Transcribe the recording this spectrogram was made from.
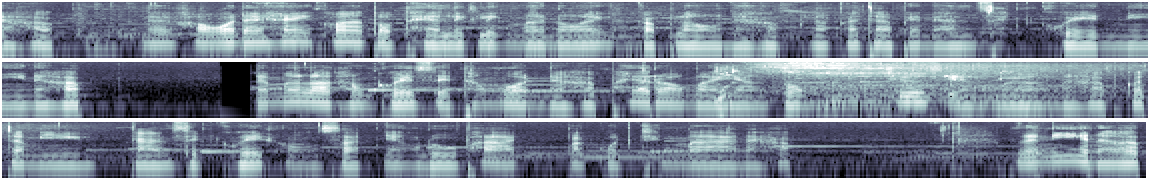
นะครับ และเขาก็ได้ให้ข้อตอบแทนเล็กๆ น้อยๆ กับเรานะครับ แล้วก็จะเป็นอันเสร็จเควสนี้นะครับ และเมื่อเราทำเควสเสร็จทั้งหมดนะครับ ให้เรามายังตรงชื่อเสียงเมืองนะครับ ก็จะมีการเสร็จเควสของสัตว์อย่างรู้พาดปรากฏขึ้นมานะครับ และนี่นะครับ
